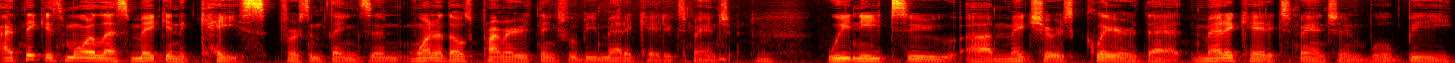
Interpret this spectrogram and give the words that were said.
I think it's more or less making a case for some things, and one of those primary things would be Medicaid expansion. Mm-hmm. We need to uh, make sure it's clear that Medicaid expansion will be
